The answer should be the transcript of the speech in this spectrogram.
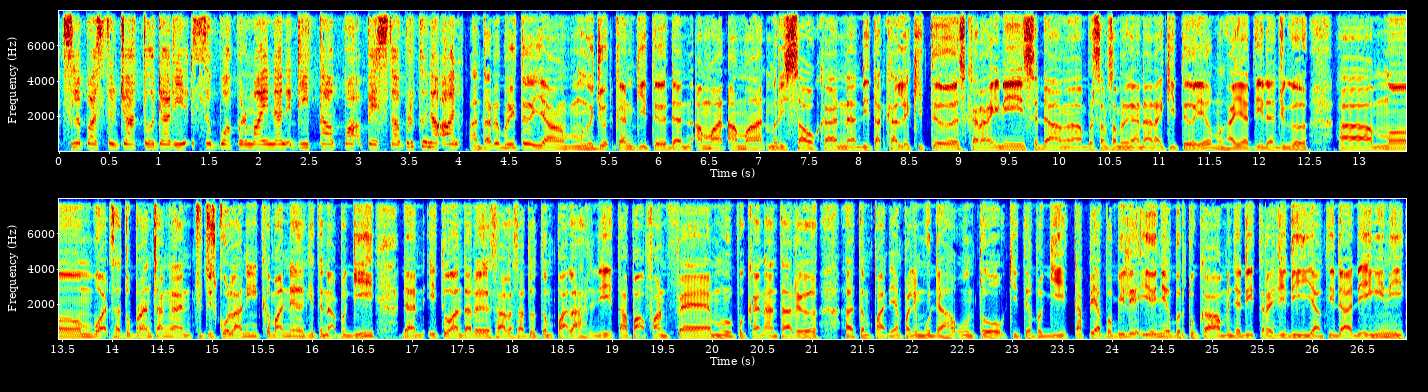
selepas terjatuh dari sebuah permainan di tapak pesta berkenaan. Antara berita yang mengejutkan kita dan amat-amat merisaukan di tatkala kita sekarang ini sedang uh, bersama-sama dengan anak-anak kita ya menghayati dan juga uh, membuat satu perancangan cuti sekolah ni ke mana kita nak pergi. Dan itu antara salah satu tempat lah di tapak fun fair merupakan antara uh, tempat yang paling mudah untuk kita pergi. Tapi apabila ianya bertukar menjadi tragedi yang tidak diingini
